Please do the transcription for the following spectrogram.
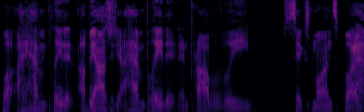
Well, I haven't played it. I'll be honest with you. I haven't played it in probably six months. But wow,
